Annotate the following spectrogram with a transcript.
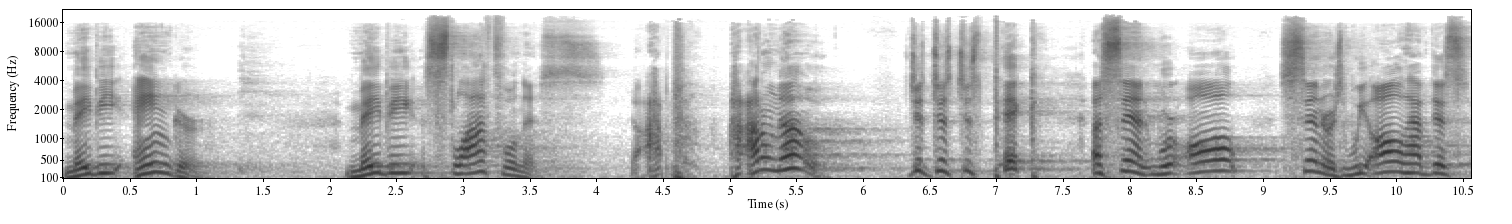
maybe anger, maybe slothfulness. I, I don't know. Just, just, just pick a sin. We're all sinners. We all have this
